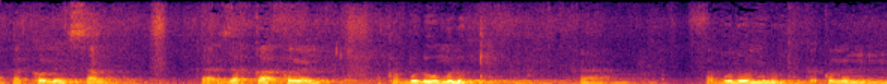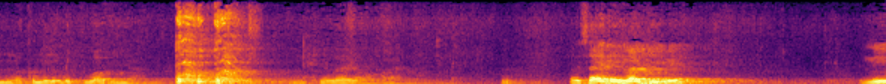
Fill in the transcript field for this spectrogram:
aka commen saŋ ka zarka commen aka buluu mulum. Ke aka buluu mulum ke ka commen aka munum ke tubaabu ñaa alhamdulilahi waqa sa ni ma jiibe ni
